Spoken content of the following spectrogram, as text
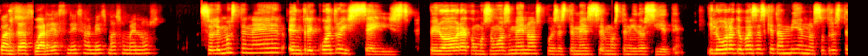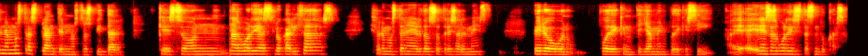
¿Cuántas guardias tenéis al mes más o menos? Solemos tener entre 4 y 6, pero ahora como somos menos, pues este mes hemos tenido 7. Y luego lo que pasa es que también nosotros tenemos trasplante en nuestro hospital, que son unas guardias localizadas, solemos tener dos o tres al mes, pero bueno, puede que no te llamen, puede que sí. Eh, en esas guardias estás en tu casa.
